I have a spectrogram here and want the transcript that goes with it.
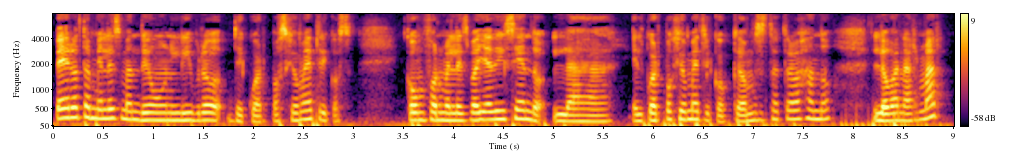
pero también les mandé un libro de cuerpos geométricos. Conforme les vaya diciendo la, el cuerpo geométrico que vamos a estar trabajando, lo van a armar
